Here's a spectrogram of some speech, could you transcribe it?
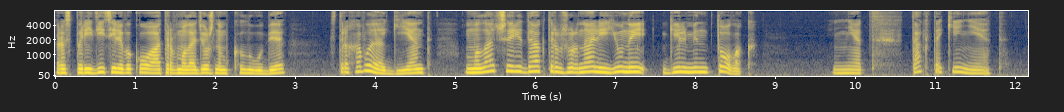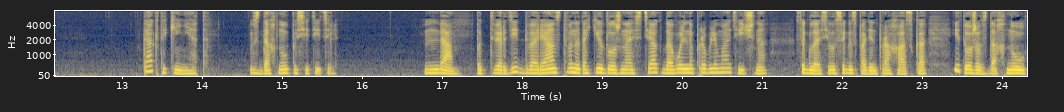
Распорядитель-эвакуатор в молодежном клубе, страховой агент, младший редактор в журнале «Юный гельминтолог». Нет, так-таки нет. Так-таки нет, вздохнул посетитель. Да, подтвердить дворянство на таких должностях довольно проблематично, согласился господин Прохаска и тоже вздохнул.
